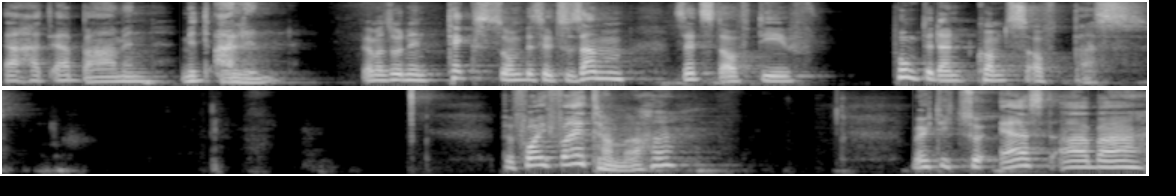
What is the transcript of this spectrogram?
Er hat Erbarmen mit allen. Wenn man so den Text so ein bisschen zusammensetzt auf die Punkte, dann kommt es auf das. Bevor ich weitermache, möchte ich zuerst aber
